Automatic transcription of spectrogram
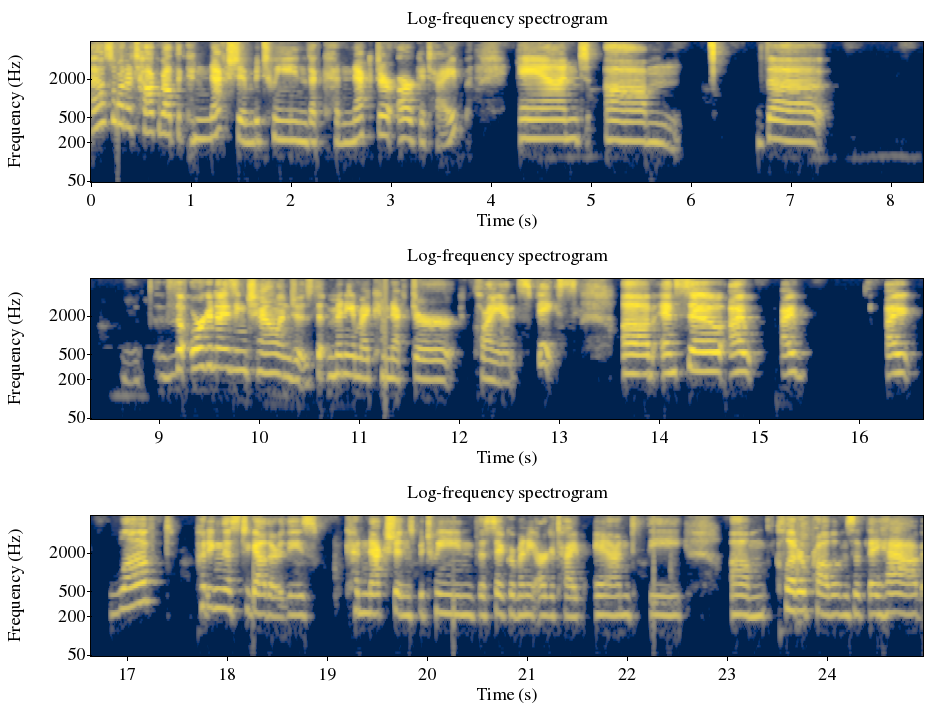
I also want to talk about the connection between the connector archetype and um, the the organizing challenges that many of my connector clients face. Um, and so I, I, I loved putting this together, these connections between the sacred money archetype and the um, clutter problems that they have.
